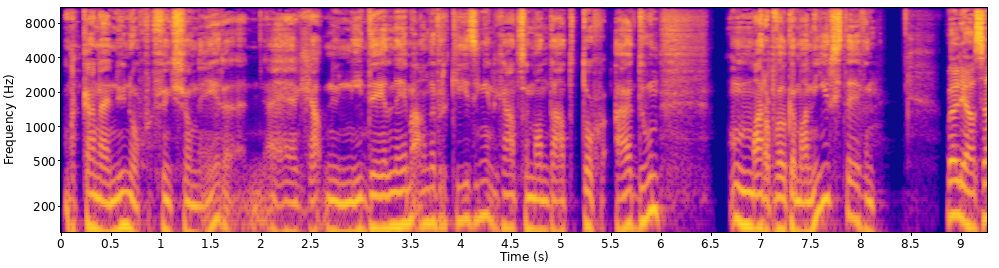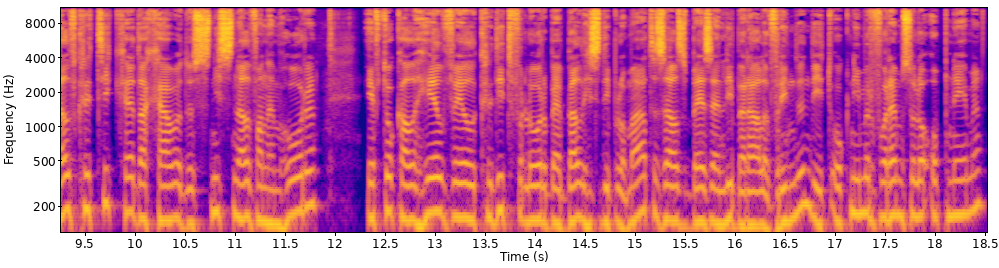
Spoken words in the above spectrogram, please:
Maar kan hij nu nog functioneren? Hij gaat nu niet deelnemen aan de verkiezingen, gaat zijn mandaat toch uitdoen. Maar op welke manier, Steven? Wel ja, zelfkritiek, dat gaan we dus niet snel van hem horen heeft ook al heel veel krediet verloren bij Belgische diplomaten, zelfs bij zijn liberale vrienden, die het ook niet meer voor hem zullen opnemen.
